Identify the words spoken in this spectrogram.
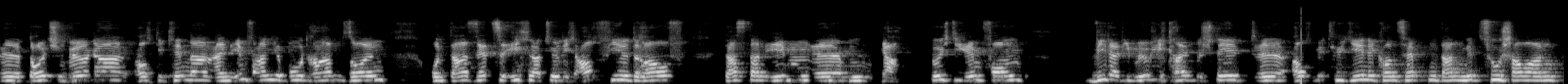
äh, deutschen Bürger, auch die Kinder, ein Impfangebot haben sollen. Und da setze ich natürlich auch viel drauf, dass dann eben ähm, ja, durch die Impfung wieder die Möglichkeit besteht, äh, auch mit Hygienekonzepten dann mit Zuschauern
